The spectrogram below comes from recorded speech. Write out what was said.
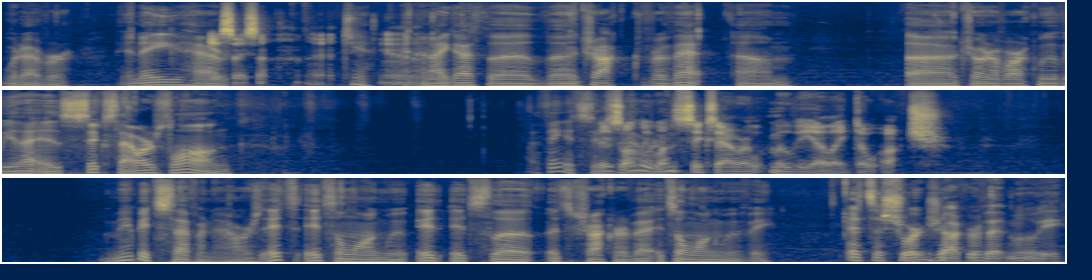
whatever, and they have Yes, I saw that. Yeah, and I got the the Jacques Rivette um, uh, Joan of Arc movie that is six hours long. I think it's six. There's only one six-hour movie I like to watch. Maybe it's seven hours. It's it's a long movie. It, it's the it's Jacques Rivette. It's a long movie. It's a short Jacques Rivette movie.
